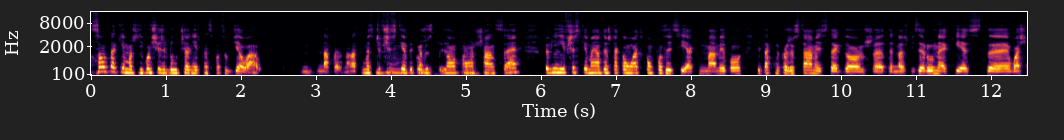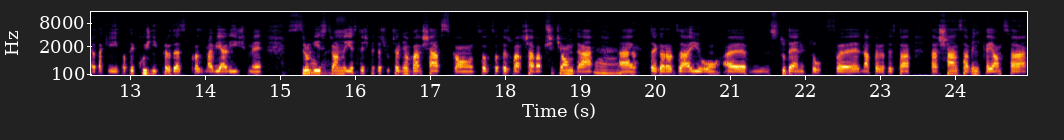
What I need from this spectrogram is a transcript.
są takie możliwości, żeby uczelnie w ten sposób działały. Na pewno. Natomiast czy Mhm. wszystkie wykorzystują tą Tak. szansę? Pewnie nie wszystkie mają też taką łatwą pozycję, jak mamy, bo jednak my korzystamy z tego, że ten nasz wizerunek jest e, właśnie o takiej, o tej kuźni prezesów rozmawialiśmy. Z drugiej No strony jesteśmy też uczelnią warszawską, co, co też Warszawa przyciąga Tak. tego rodzaju e, studentów. E, Na pewno to jest ta, ta szansa wynikająca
